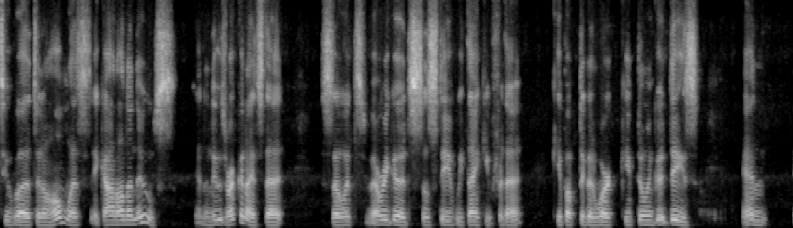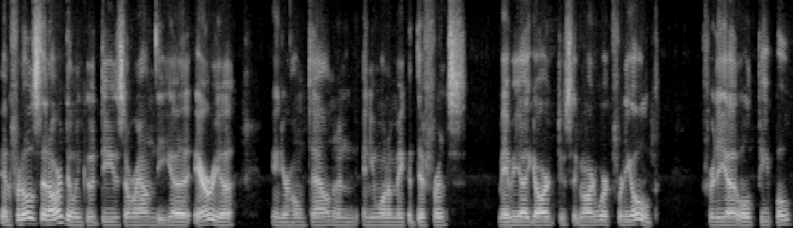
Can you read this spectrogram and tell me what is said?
to uh, to the homeless, it got on the news, and the news recognized that so it's very good. So, Steve, we thank you for that. Keep up the good work. Keep doing good deeds. And and for those that are doing good deeds around the uh, area in your hometown and, and you want to make a difference, maybe a yard, do some yard work for the old, for the uh, old people.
